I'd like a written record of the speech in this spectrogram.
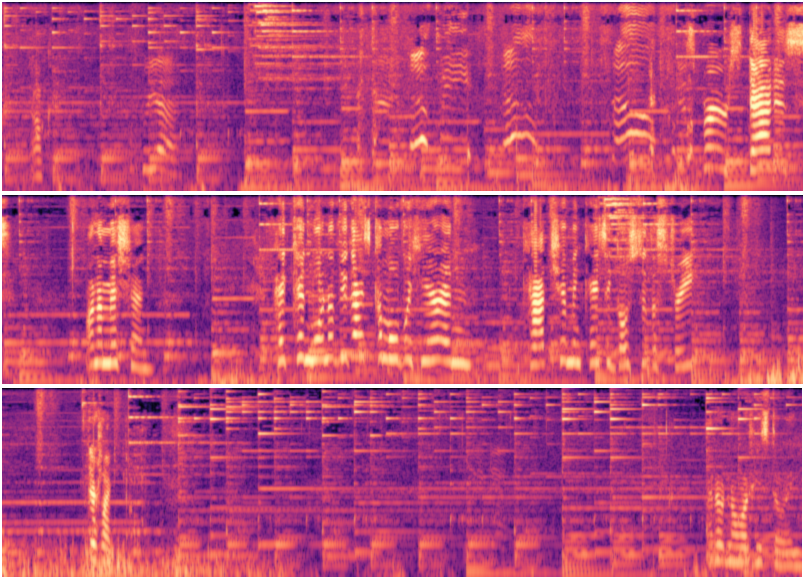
hi. Okay. Yeah. Flowers. Dad is on a mission. Hey, can one of you guys come over here and catch him in case he goes to the street? There's like no. I don't know what he's doing.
